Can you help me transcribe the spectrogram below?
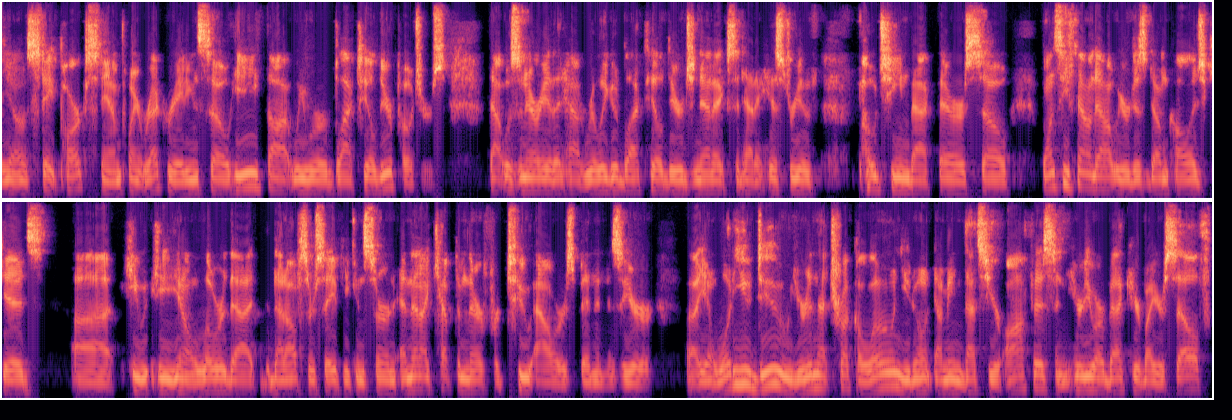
you know state park standpoint recreating. So he thought we were black-tailed deer poachers. That was an area that had really good black-tailed deer genetics. It had a history of poaching back there. So once he found out we were just dumb college kids uh, he he you know lowered that that officer safety concern. And then i kept him there for two hours bending his ear. Uh, you know what do you do? You're in that truck alone. You don't i mean that's your office. And here you are back here by yourself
